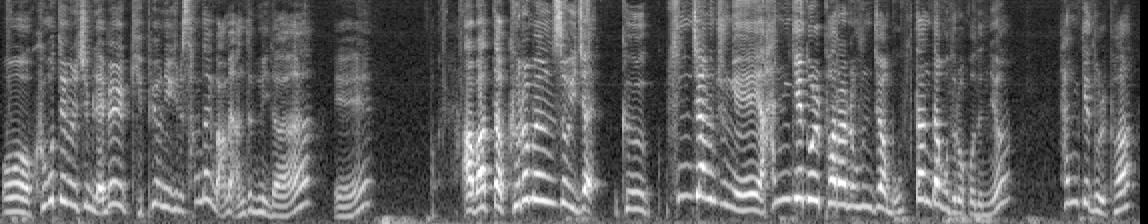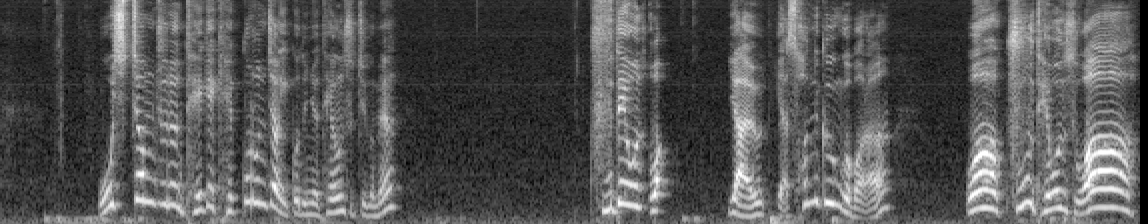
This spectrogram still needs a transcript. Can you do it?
어 그것 때문에 지금 레벨 개편이 지금 상당히 마음에 안 듭니다 예 아 맞다 그러면서 이제 그 훈장 중에 한계 돌파라는 훈장 못 단다고 들었거든요 한계 돌파 50점 주는 되게 개꿀 훈장 있거든요. 대원수 찍으면. 9대원 와. 야, 요- 야, 선 그은 거 봐라. 와, 9대원수. 와.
